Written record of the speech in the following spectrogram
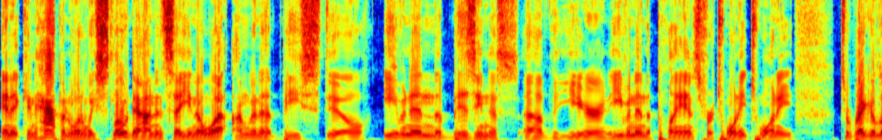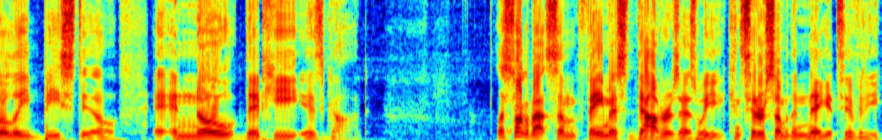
And it can happen when we slow down and say you know what? I'm going to be still even in the busyness of the year and even in the plans for 2020 to regularly be still and know that he is god. Let's talk about some famous doubters as we consider some of the negativity.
